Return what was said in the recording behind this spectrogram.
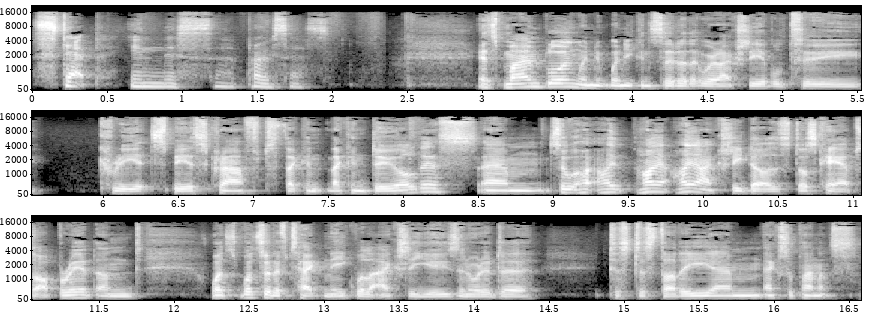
step in this uh, process it's mind blowing when when you consider that we're actually able to create spacecraft that can that can do all this. Um, so how, how how actually does does Cheops operate, and what's what sort of technique will it actually use in order to just to study um, exoplanets?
